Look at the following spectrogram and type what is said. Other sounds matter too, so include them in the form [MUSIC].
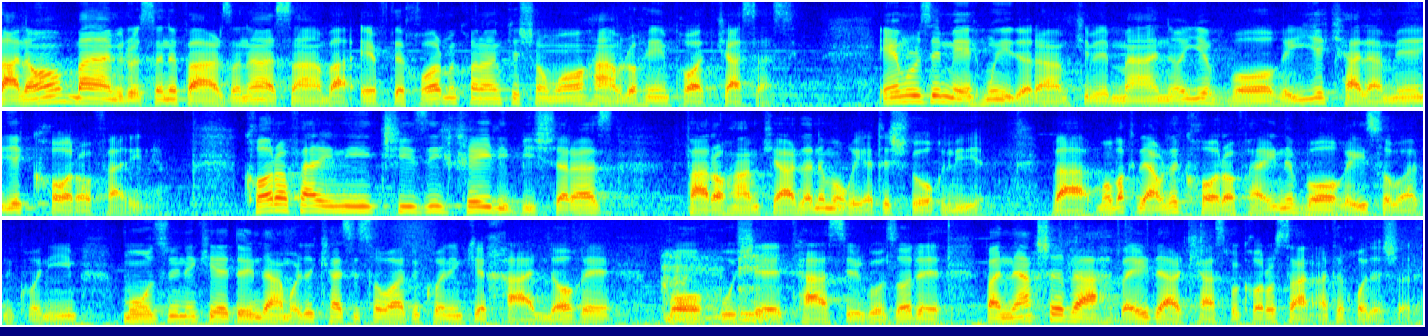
سلام من امیر حسین فرزانه هستم و افتخار می‌کنم که شما همراه این پادکست هستید. امروز مهمونی دارم که به معنای واقعی کلمه یک کارآفرینه. کارآفرینی چیزی خیلی بیشتر از فراهم کردن موقعیت شغلیه و ما وقتی در مورد کارآفرین واقعی صحبت می‌کنیم موضوع اینه که داریم در مورد کسی صحبت می‌کنیم که خلاق باهوش تاثیرگذاره و نقش رهبری در کسب و کار و صنعت خودش داره.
